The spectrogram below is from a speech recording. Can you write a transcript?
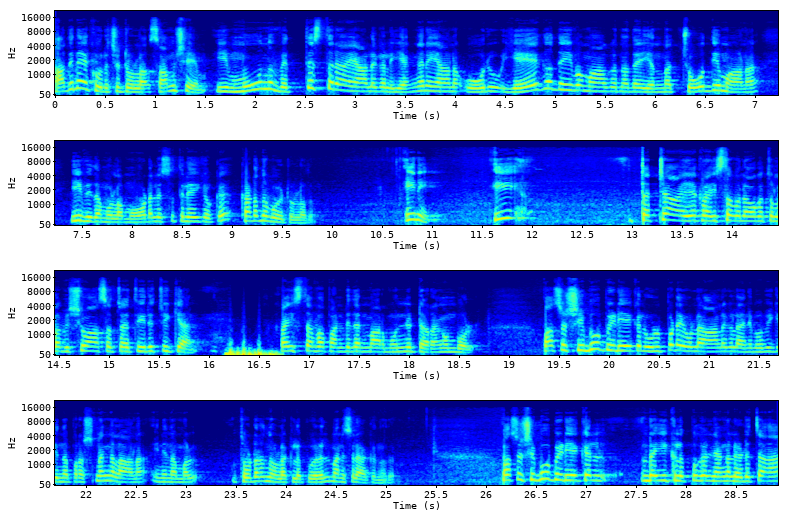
അതിനെക്കുറിച്ചിട്ടുള്ള സംശയം ഈ മൂന്ന് വ്യത്യസ്തരായ ആളുകൾ എങ്ങനെയാണ് ഒരു ഏകദൈവമാകുന്നത് എന്ന ചോദ്യമാണ് ഈ വിധമുള്ള മോഡലിസത്തിലേക്കൊക്കെ കടന്നുപോയിട്ടുള്ളത്. ഇനി ഈ തെറ്റായ ക്രൈസ്തവ ലോകത്തുള്ള വിശ്വാസത്തെ തിരുത്തിക്കാൻ ക്രൈസ്തവ പണ്ഡിതന്മാർ മുന്നിട്ടിറങ്ങുമ്പോൾ പാസ്റ്റർ ഷിബു പിടിയേക്കൽ ഉൾപ്പെടെയുള്ള ആളുകൾ അനുഭവിക്കുന്ന പ്രശ്നങ്ങളാണ് ഇനി നമ്മൾ തുടർന്നുള്ള ക്ലിപ്പുകളിൽ മനസ്സിലാക്കുന്നത്. പാസ്റ്റർ ഷിബു പിടിയേക്കലിന്റെ ഈ ക്ലിപ്പുകൾ ഞങ്ങൾ എടുത്ത ആ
